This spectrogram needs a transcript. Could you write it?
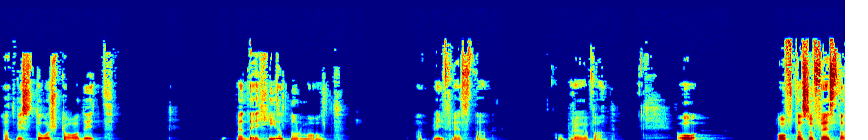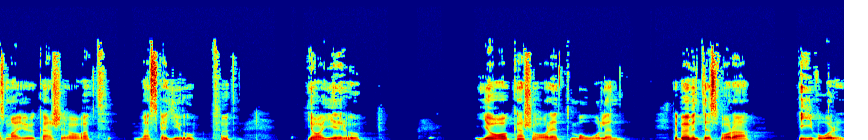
att vi står stadigt. Men det är helt normalt att bli frestad och prövad. Och ofta så frestas man ju kanske av att man ska ge upp. Jag ger upp. Jag kanske har ett mål. En, det behöver inte ens vara i vår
